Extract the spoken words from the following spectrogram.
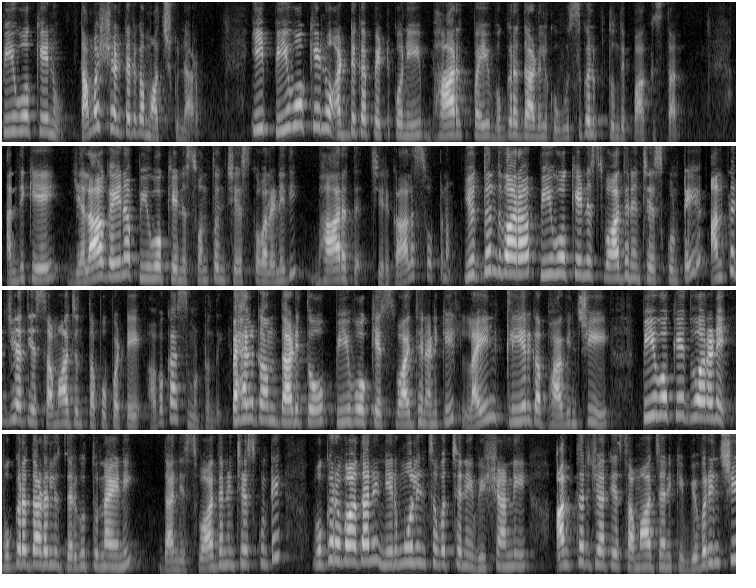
పీఓకేను తమ షెల్టర్గా మార్చుకున్నారు. ఈ పీఓకేను అడ్డుగా పెట్టుకొని భారత్పై ఉగ్రదాడులకు ఉసుగొలుపుతుంది పాకిస్తాన్. అందుకే ఎలాగైనా పీఓకేను సొంతం చేసుకోవాలనేది భారత్ చిరకాల స్వప్నం. యుద్ధం ద్వారా పీఓకేను స్వాధీనం చేసుకుంటే అంతర్జాతీయ సమాజం తప్పుపట్టే అవకాశం ఉంటుంది. పెహల్గాం దాడితో పీఓకే స్వాధీనానికి లైన్ క్లియర్గా భావించి పీఓకే ద్వారానే ఉగ్రదాడులు జరుగుతున్నాయని దాన్ని స్వాధీనం చేసుకుంటే ఉగ్రవాదాన్ని నిర్మూలించవచ్చనే విషయాన్ని అంతర్జాతీయ సమాజానికి వివరించి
